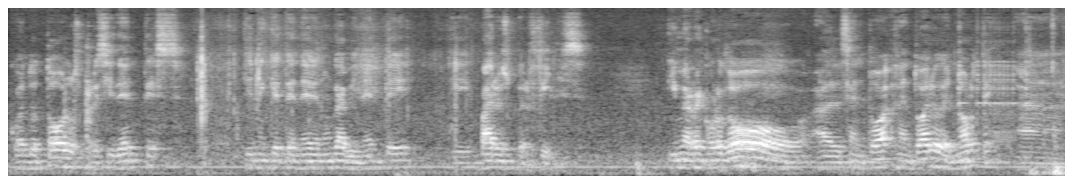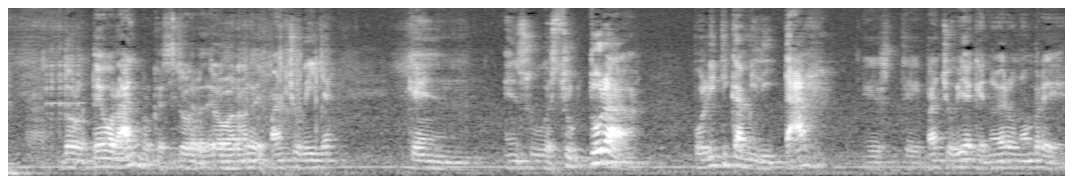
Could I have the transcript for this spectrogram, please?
cuando todos los presidentes tienen que tener en un gabinete eh, varios perfiles. Y me recordó al santuario del norte, a Doroteo Orán, porque es el nombre de Pancho Villa, que en, su estructura política militar, este, Pancho Villa, que no era un hombre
